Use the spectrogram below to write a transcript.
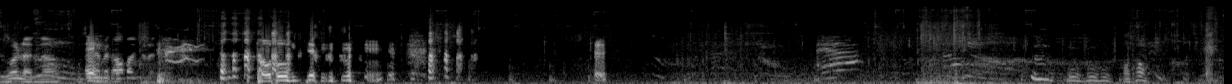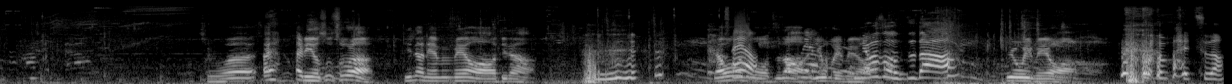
有个人呢？我这边没打到半个人。头都见好痛！请问，哎，艾琳有输出了，缇娜你还没有哦，缇娜。然后我知道？因为我也没有啊，你们怎么知道？因为我也没有啊。白痴啊！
